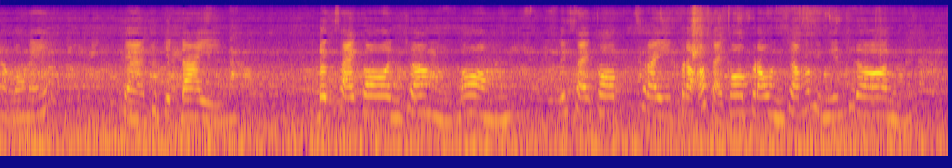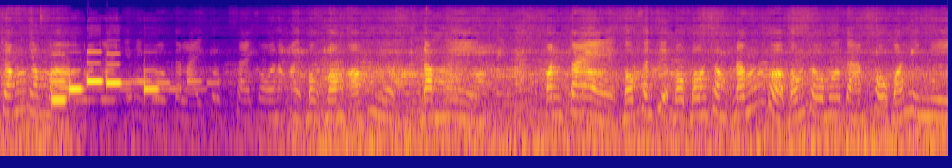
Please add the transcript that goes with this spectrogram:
ណាបងណាចាចិត្តចិត្តដៃដូចខ្សែកអញ្ចឹងបងដូចខ្សែកស្រីប្រុសខ្សែកប្រុសអញ្ចឹងវាមានច្រើនអញ្ចឹងខ្ញុំអាចរៀបរាប់តម្លៃគ្រប់ខ្សែកនឹងឲ្យបងបងអស់គ្នាដឹងទេ ប៉ុន្តែបើសិនជាបងបងចង់ដឹងក៏បងចូលមើលការផុសរបស់ហ៊ីនី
